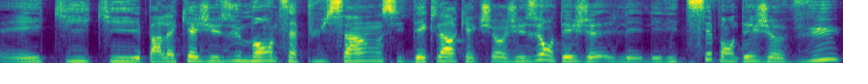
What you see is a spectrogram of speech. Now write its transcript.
et qui, par lequel Jésus montre sa puissance, il déclare quelque chose. Jésus déjà, les, les disciples ont déjà vu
